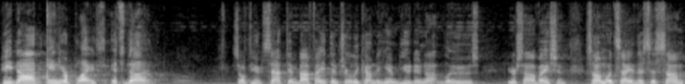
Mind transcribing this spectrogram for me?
He died in your place, it's done. So if you accept Him by faith and truly come to Him, you do not lose your salvation. Some would say this is some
